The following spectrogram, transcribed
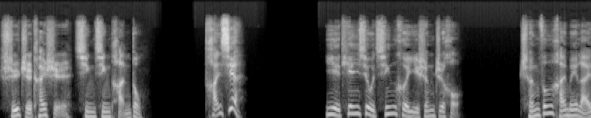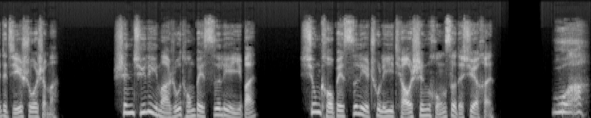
食指开始轻轻弹动，弹线。叶天秀轻喝一声之后，陈峰还没来得及说什么，身躯立马如同被撕裂一般。胸口被撕裂出了一条深红色的血痕。哇！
